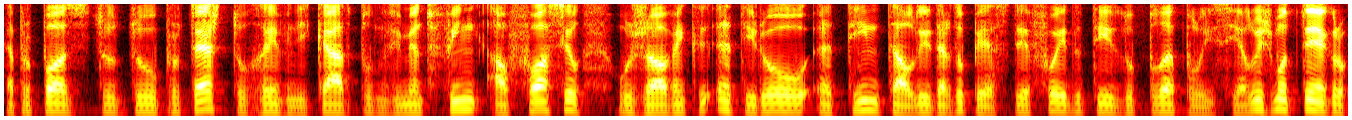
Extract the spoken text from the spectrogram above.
A propósito do protesto reivindicado pelo movimento Fim ao Fóssil, o jovem que atirou a tinta ao líder do PSD foi detido pela polícia. Luís Montenegro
